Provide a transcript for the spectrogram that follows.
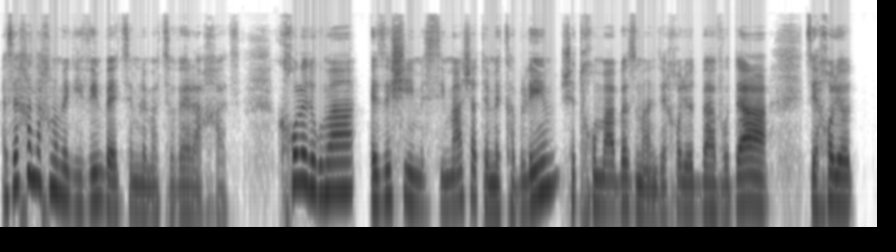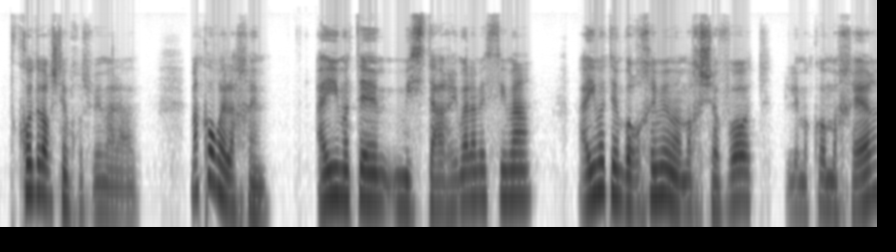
אז איך אנחנו מגיבים בעצם למצבי לחץ? קחו לדוגמה איזושהי משימה שאתם מקבלים שתחומה בזמן, זה יכול להיות בעבודה, זה יכול להיות כל דבר שאתם חושבים עליו. מה קורה לכם? האם אתם מסתערים על המשימה? האם אתם בורחים עם המחשבות למקום אחר?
